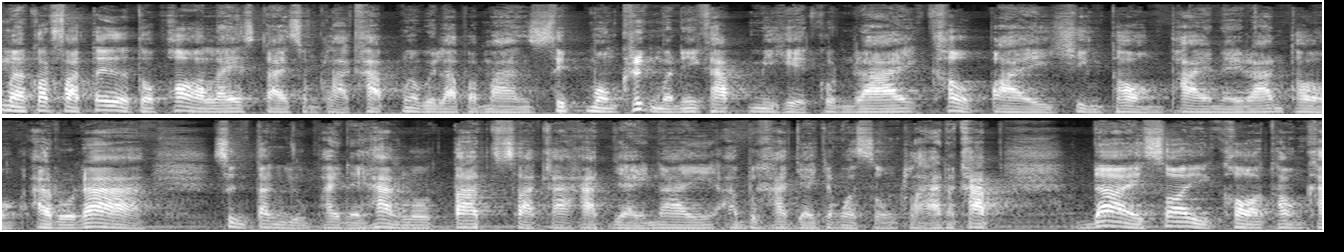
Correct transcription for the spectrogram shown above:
ี่มากอดฟาเตอร์ตัวพ่อไลฟ์สไตล์สงขลาครับ เมื่อเวลาประมาณ 10โมงครึ่งวันนี้ครับ มีเหตุคนร้ายเข้าไปชิงทองภายในร้านทองอโรราซึ่งตั้งอยู่ภายในห้างโลตัสสาขาหาดใหญ่ในอำเภอหาดใหญ่จังหวัดสงขลานะครับ ได้สร้อยคอทองค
